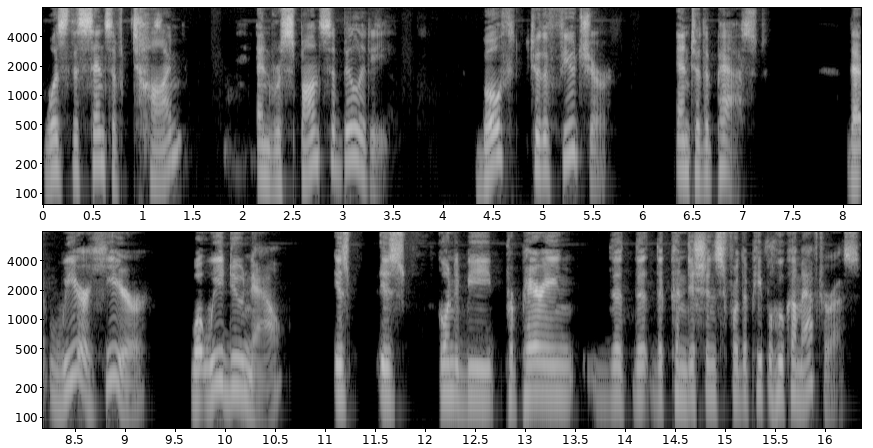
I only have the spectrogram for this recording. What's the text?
was the sense of time and responsibility, both to the future and to the past that we are here what we do now is is going to be preparing the, the, the conditions for the people who come after us.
